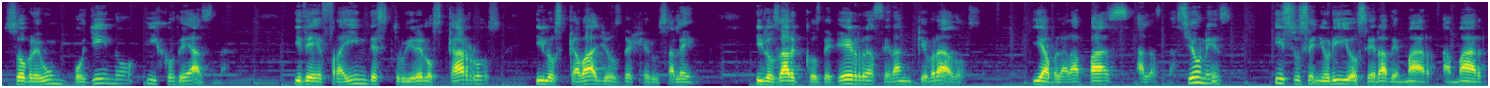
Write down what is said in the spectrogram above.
sobre un pollino hijo de asna. Y de Efraín destruiré los carros y los caballos de Jerusalén, y los arcos de guerra serán quebrados, y hablará paz a las naciones, y su señorío será de mar a mar,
